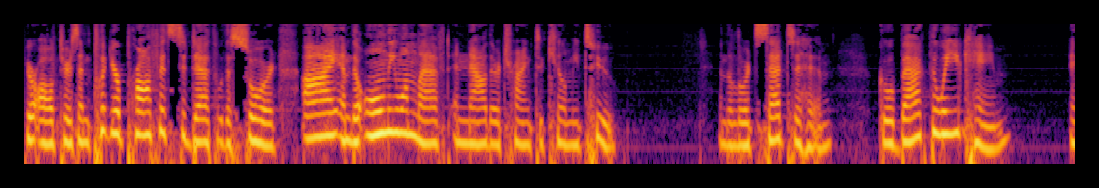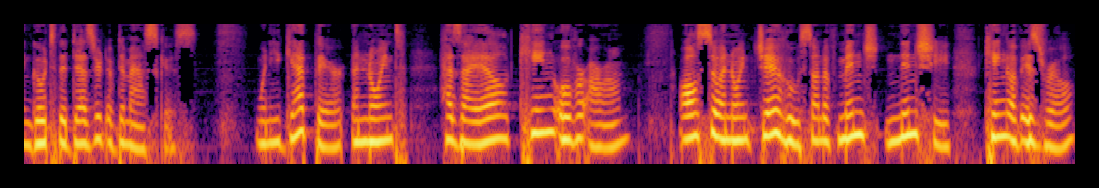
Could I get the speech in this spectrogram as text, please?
your altars, and put your prophets to death with a sword. I am the only one left, and now they're trying to kill me too. And the Lord said to him, Go back the way you came, and go to the desert of Damascus. When you get there, anoint Hazael king over Aram. Also anoint Jehu, son of Nimshi, king of Israel,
